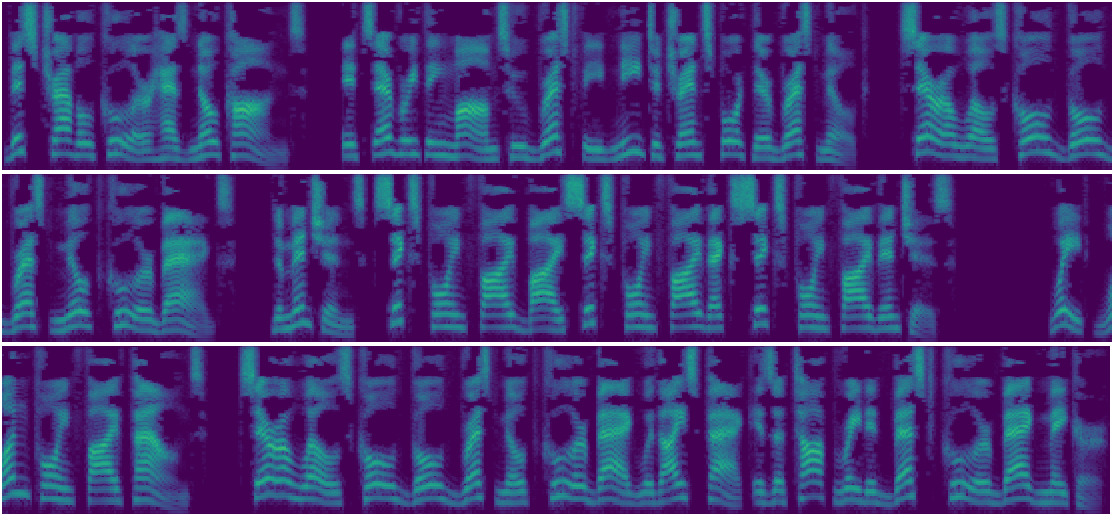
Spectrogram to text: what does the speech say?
This travel cooler has no cons. It's everything moms who breastfeed need to transport their breast milk. Sarah Wells Cold Gold Breast Milk Cooler Bags. Dimensions, 6.5 by 6.5 x 6.5 inches. Weight, 1.5 pounds. Sarah Wells Cold Gold Breast Milk Cooler Bag with Ice Pack is a top-rated best cooler bag maker.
